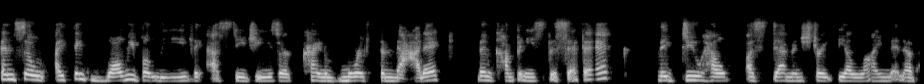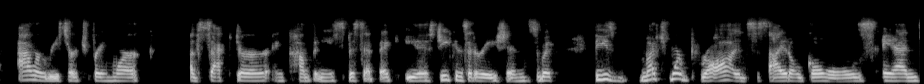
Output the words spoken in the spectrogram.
And so I think while we believe the SDGs are kind of more thematic than company specific, they do help us demonstrate the alignment of our research framework of sector and company specific ESG considerations with these much more broad societal goals and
